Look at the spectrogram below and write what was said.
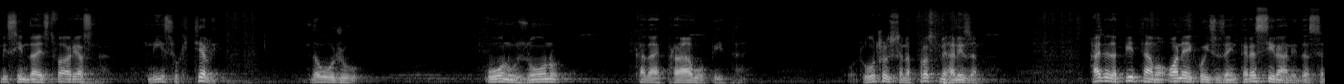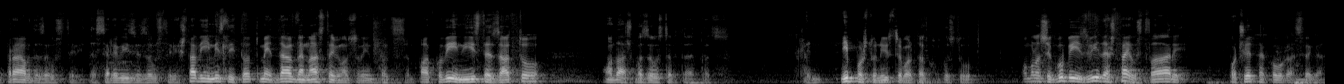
Mislim da je stvar jasna. Nisu htjeli da uđu u onu zonu kada je pravo u Odlučili su se na prost mehanizam. Hajde da pitamo one koji su zainteresirani da se pravda zaustavi, da se revizija zaustavi. Šta vi mislite o tome, da li da nastavimo s ovim procesom? Pa ako vi niste za to, onda ćemo zaustaviti taj proces. Dakle, nipošto niste trebali tako postupiti. Pomalo se gubi iz vida šta je u stvari početak ovoga svega.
